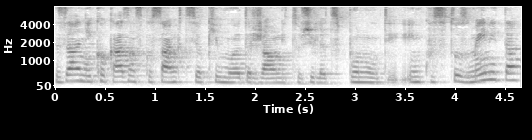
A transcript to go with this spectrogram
za neko kazensko sankcijo, ki mu jo državni tožilec ponudi. In ko se to zmenita,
